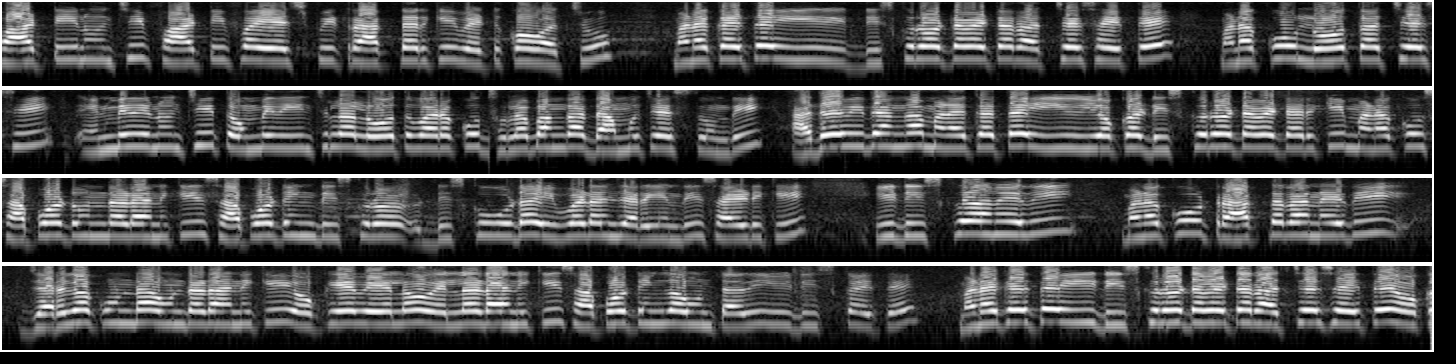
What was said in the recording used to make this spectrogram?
ఫార్టీ నుంచి ఫార్టీ ఫైవ్ హెచ్పి ట్రాక్టర్కి పెట్టుకోవచ్చు. మనకైతే ఈ డిస్క్ రోటవేటర్ వచ్చేసి అయితే మనకు లోతు వచ్చేసి ఎనిమిది నుంచి తొమ్మిది ఇంచుల లోతు వరకు సులభంగా దమ్ము చేస్తుంది. అదేవిధంగా మనకైతే ఈ యొక్క డిస్క్ రోటవేటర్కి మనకు సపోర్ట్ ఉండడానికి సపోర్టింగ్ డిస్క్ రో- డిస్క్ కూడా ఇవ్వడం జరిగింది సైడ్కి. ఈ డిస్క్ అనేది మనకు ట్రాక్టర్ అనేది జరగకుండా ఉండడానికి ఒకే వేలో వెళ్ళడానికి సపోర్టింగ్గా ఉంటుంది ఈ డిస్క్ అయితే. మనకైతే ఈ డిస్క్ రోటవేటర్ వచ్చేసి అయితే ఒక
